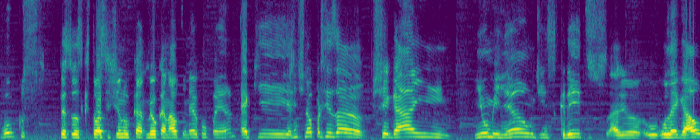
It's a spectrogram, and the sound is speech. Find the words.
poucos pessoas que estão assistindo o meu canal também acompanhando, é que a gente não precisa chegar em, em um milhão de inscritos. O legal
